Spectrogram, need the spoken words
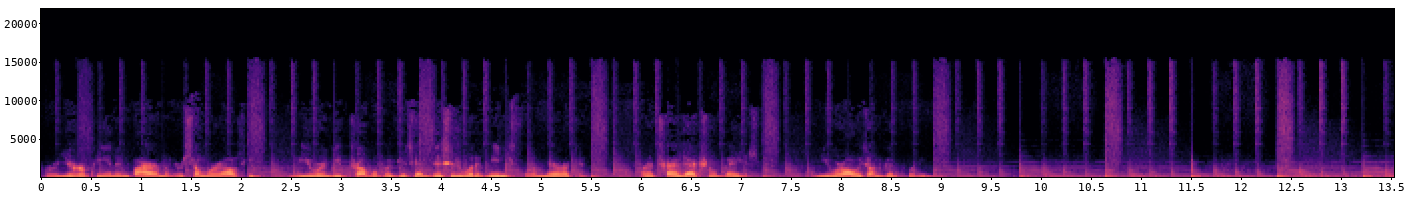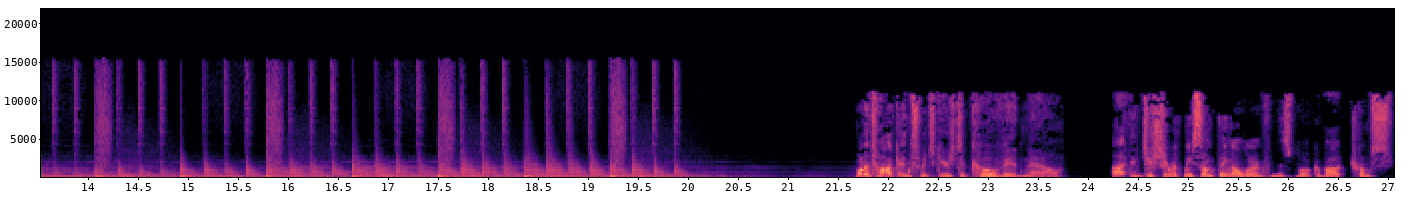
for a European environment or somewhere else, you, you were in deep trouble. But if you said, this is what it means for Americans on a transactional base, you were always on good footing. I want to talk and switch gears to COVID now. Uh, just share with me something I'll learn from this book about Trump's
